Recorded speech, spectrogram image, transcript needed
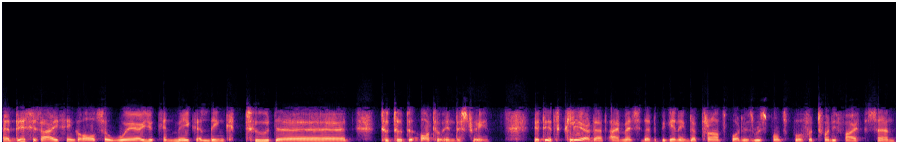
And this is, I think, also where you can make a link to the to, to the auto industry. It, it's clear that I mentioned at the beginning that transport is responsible for 25%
